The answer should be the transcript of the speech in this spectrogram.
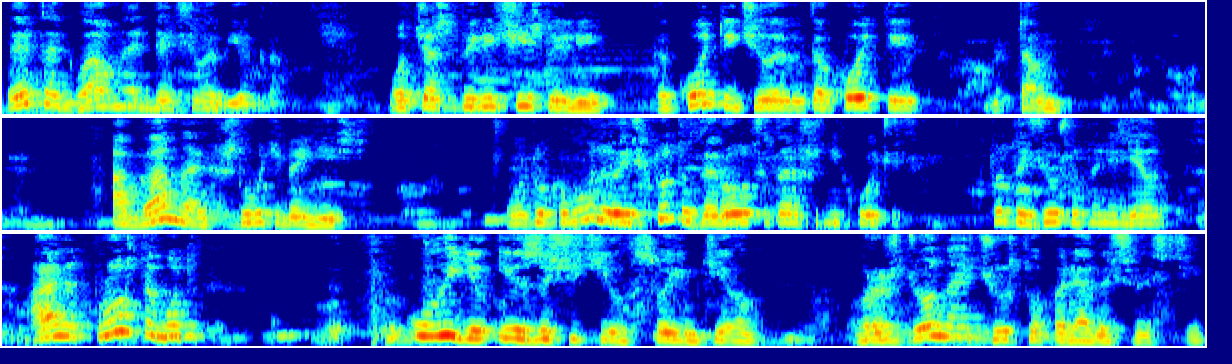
Это главное для человека. Вот сейчас перечислили, какой ты человек, какой ты там. А главное, что у тебя есть. Вот у кого-то есть кто-то здороваться даже не хочет, кто-то еще что-то не делает. А этот просто вот увидел и защитил своим телом врожденное чувство порядочности.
